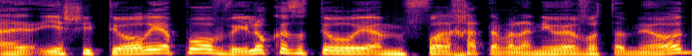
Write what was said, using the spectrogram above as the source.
אה, יש לי תיאוריה פה והיא לא כזאת תיאוריה מפרחת אבל אני אוהב אותה מאוד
